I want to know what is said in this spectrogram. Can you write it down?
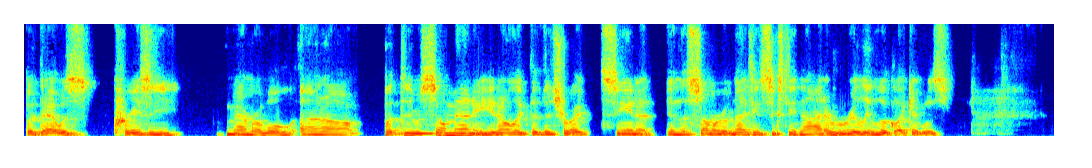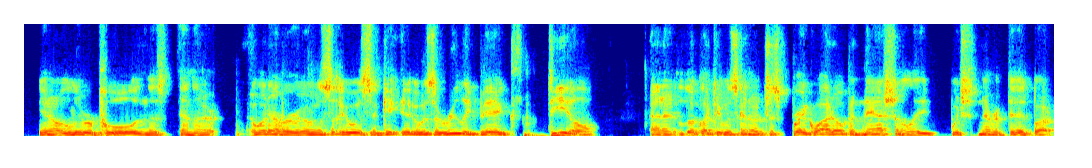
but that was crazy memorable. And uh, but there were so many, you know, like the Detroit scene at, in the summer of 1969. It really looked like it was, you know, Liverpool and the and the whatever. It was it was a it was a really big deal, and it looked like it was going to just break wide open nationally, which it never did. But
